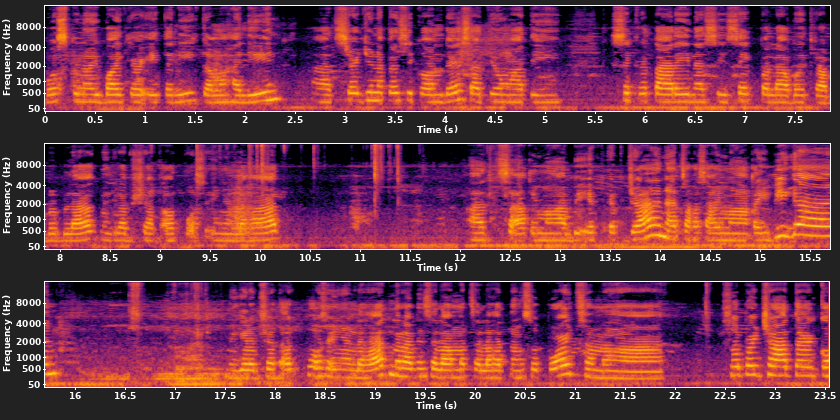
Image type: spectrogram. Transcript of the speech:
Boss Pinoy Biker Italy, Kamahalin, at Sir Jonathan Sicondes at yung ating secretary na si Sek Palaboy Travel Vlog. Nag-love shoutout po sa inyong lahat. At sa aking mga BFF dyan, at saka sa aking mga kaibigan. May love shoutout po sa inyong lahat. Maraming salamat sa lahat ng support, sa mga super chatter ko.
